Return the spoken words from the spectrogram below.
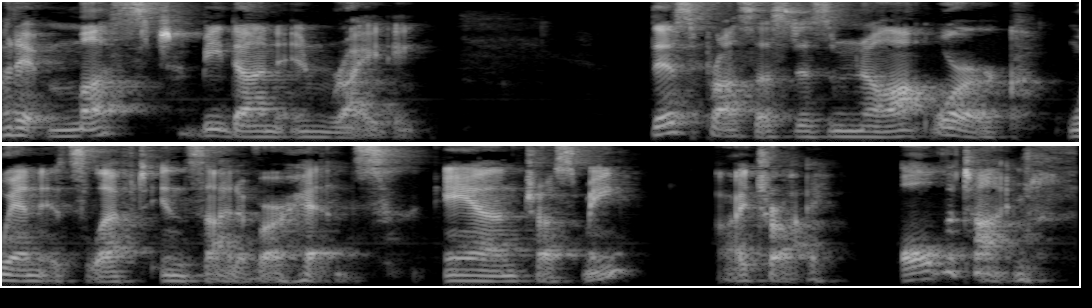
but it must be done in writing. This process does not work when it's left inside of our heads. And trust me, I try all the time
